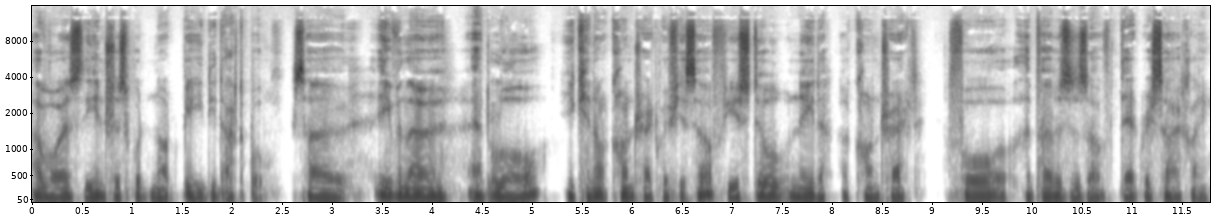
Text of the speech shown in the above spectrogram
Otherwise, the interest would not be deductible. So, even though at law you cannot contract with yourself, you still need a, contract for the purposes of debt recycling.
